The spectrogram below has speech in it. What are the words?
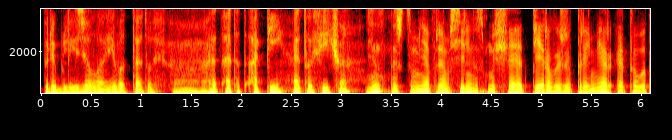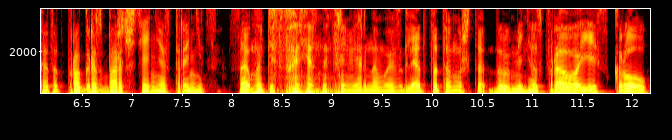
приблизило и вот эту, э, этот API, эту фичу. Единственное, что меня прям сильно смущает, первый же пример — это вот этот прогресс-бар чтения страницы. Самый бесполезный пример, на мой взгляд, потому что ну, у меня справа есть скролл.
